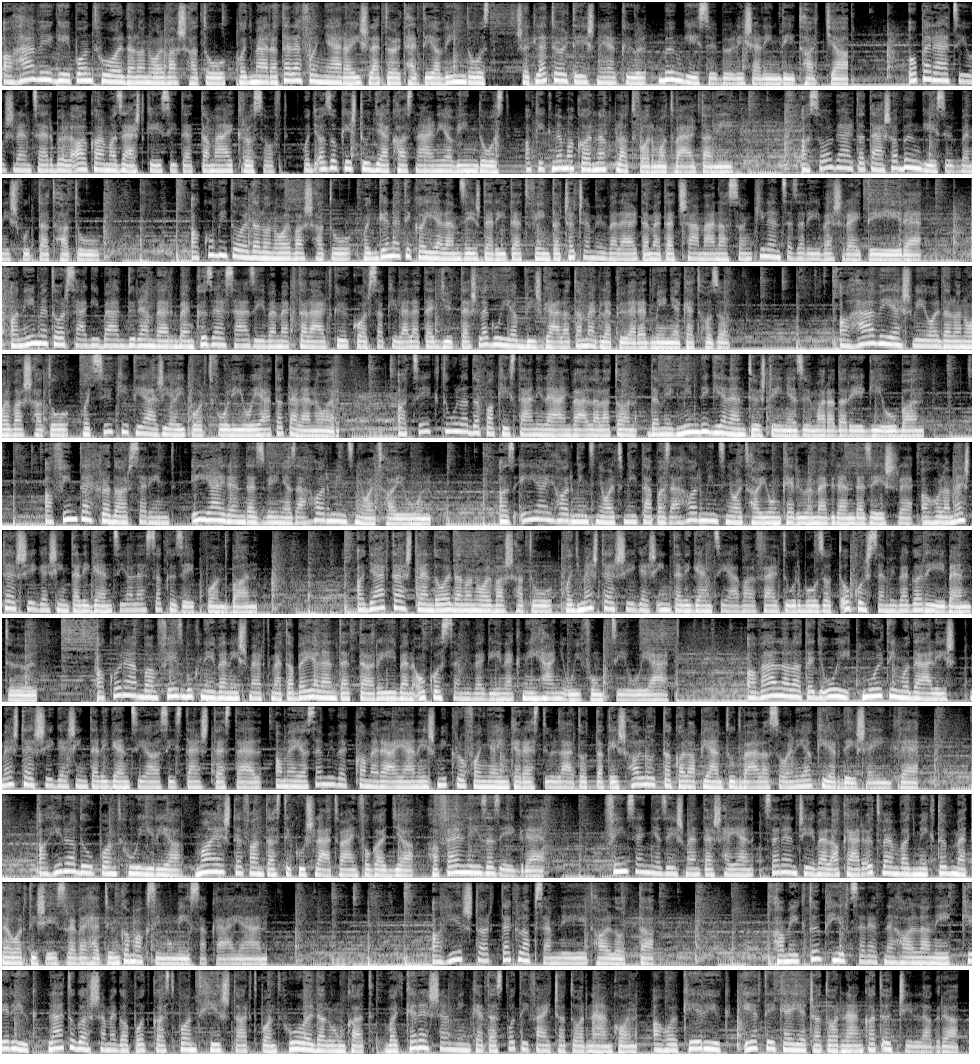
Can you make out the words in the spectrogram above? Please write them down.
A hvg.hu oldalon olvasható, hogy már a telefonjára is letöltheti a Windows-t, sőt letöltés nélkül, böngészőből is elindíthatja. Operációs rendszerből alkalmazást készített a Microsoft, hogy azok is tudják használni a Windows-t, akik nem akarnak platformot váltani. A szolgáltatás a böngészőkben is futtatható. A Kubit oldalon olvasható, hogy genetikai elemzés derített fényt a csecsemővel eltemetett Sámán asszony 9000 éves rejtéjére. A németországi Bad Dürrenbergben közel száz éve megtalált kőkorszaki lelet együttes legújabb vizsgálata meglepő eredményeket hozott. A HVSV oldalon olvasható, hogy szűkíti ázsiai portfólióját a Telenor. A cég túlad a pakisztáni leányvállalaton, de még mindig jelentős tényező marad a régióban. A Fintech Radar szerint AI rendezvény az A38 hajón. Az AI 38 Meetup az A38 hajón kerül megrendezésre, ahol a mesterséges intelligencia lesz a középpontban. A gyártástrend oldalon olvasható, hogy mesterséges intelligenciával felturbózott okos szemüveg a Ray-Ban-től. A korábban Facebook néven ismert Meta bejelentette a Ray-Ban okos szemüvegének néhány új funkcióját. A vállalat egy új, multimodális, mesterséges intelligencia asszisztens tesztel, amely a szemüveg kameráján és mikrofonjain keresztül látottak és hallottak alapján tud válaszolni a kérdéseinkre. A hiradó.hu írja, ma este fantasztikus látvány fogadja, ha felnéz az égre. Fényszennyezésmentes helyen, szerencsével akár 50 vagy még több meteort is észrevehetünk a maximum éjszakáján. A Hírstart tech lapszemléjét hallotta. Ha még több hírt szeretne hallani, kérjük, látogassa meg a podcast.hírstart.hu oldalunkat, vagy keressen minket a Spotify csatornánkon, ahol kérjük, értékelje csatornánkat 5 csillagra.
